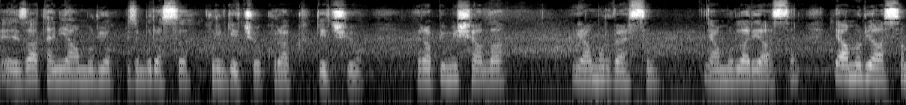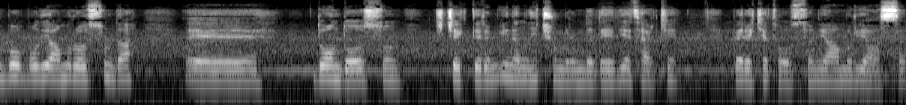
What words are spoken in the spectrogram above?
E, zaten yağmur yok. Bizim burası kuru geçiyor, kurak geçiyor. Rabbim inşallah yağmur versin. Yağmurlar yağsın. Yağmur yağsın, bol bol yağmur olsun da e, don da olsun. Çiçeklerim inanın hiç umurumda değil. Yeter ki bereket olsun, yağmur yağsın.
